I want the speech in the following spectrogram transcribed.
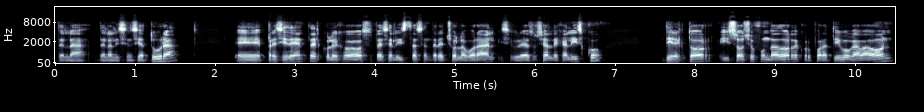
de la, licenciatura, eh, presidente del Colegio de Especialistas en Derecho Laboral y Seguridad Social de Jalisco, director y socio fundador de Corporativo Gabaón,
